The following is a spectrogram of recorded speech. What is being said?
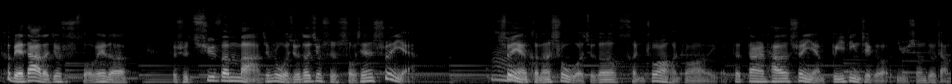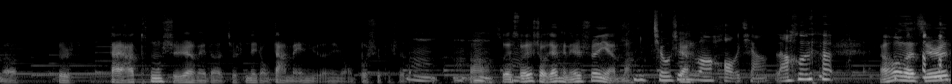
特别大的就是所谓的就是区分吧。就是我觉得就是首先顺眼，顺嗯眼可能是我觉得很重要很重要的一个。但但是她顺眼不一定这个女生就长得就是大家通识认为的就是那种大美女的那种，不是不是的。嗯嗯所以所以首先肯定是顺眼嘛，以求生欲望好强，然后呢，然后呢，其实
